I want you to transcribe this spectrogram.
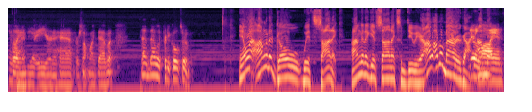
It's probably gonna be like a year and a half or something like that. But that that looked pretty cool too. You know what? I'm gonna go with Sonic. I'm gonna give Sonic some due here. I'm, I'm a Mario guy. You're I'm, lying.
